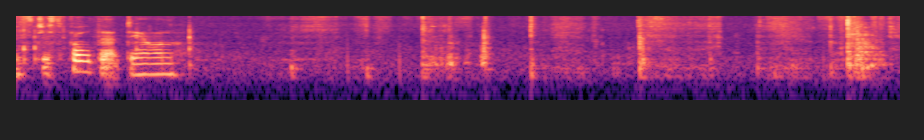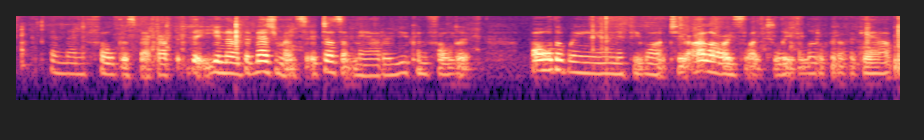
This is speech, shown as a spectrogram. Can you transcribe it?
is just fold that down and then fold this back up. The, you know, the measurements, it doesn't matter. You can fold it all the way in if you want to. I always like to leave a little bit of a gap.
